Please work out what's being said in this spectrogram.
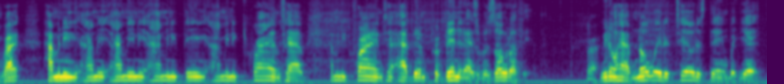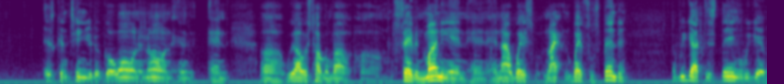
right? How many, how many, how many, how many things, how many crimes have, how many crimes have been prevented as a result of it? Right. We don't have no way to tell this thing, but yet it's continued to go on and on, and, and uh, we always talking about um, saving money and, and, and not waste not wasteful spending. And we got this thing, we get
